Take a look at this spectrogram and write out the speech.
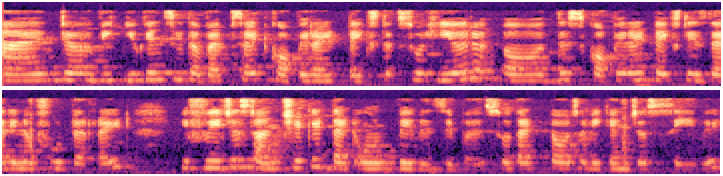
and uh, we, you can see the website copyright text. So here uh, this copyright text is there in a footer right? If we just uncheck it that won't be visible. So that also we can just save it.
